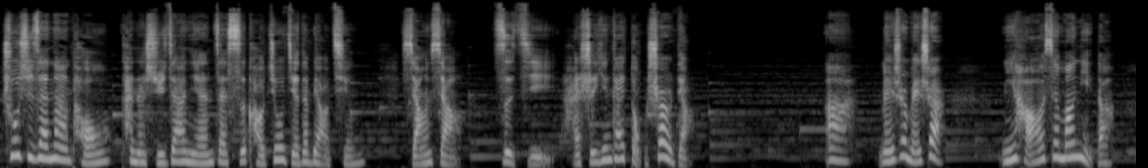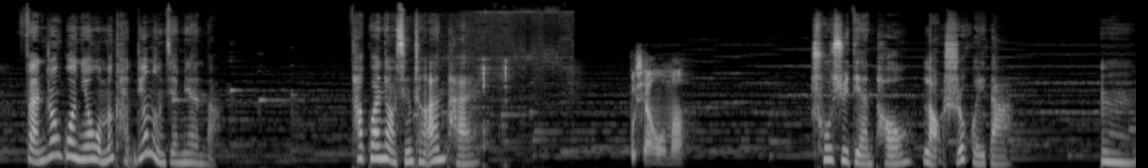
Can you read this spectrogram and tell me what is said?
初旭在那头看着徐佳年在思考纠结的表情，想想自己还是应该懂事儿点儿。啊，没事没事，你好好先忙你的，反正过年我们肯定能见面的。他关掉行程安排，不想我吗？初旭点头，老实回答：“嗯，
